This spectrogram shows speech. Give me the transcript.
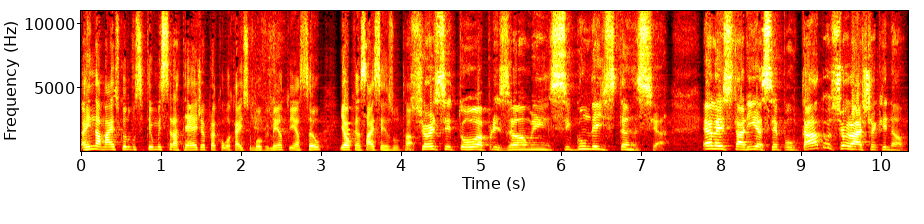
ainda mais quando você tem uma estratégia para colocar esse movimento em ação e alcançar esse resultado. O senhor citou a prisão em segunda instância. Ela estaria sepultada ou o senhor acha que não?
